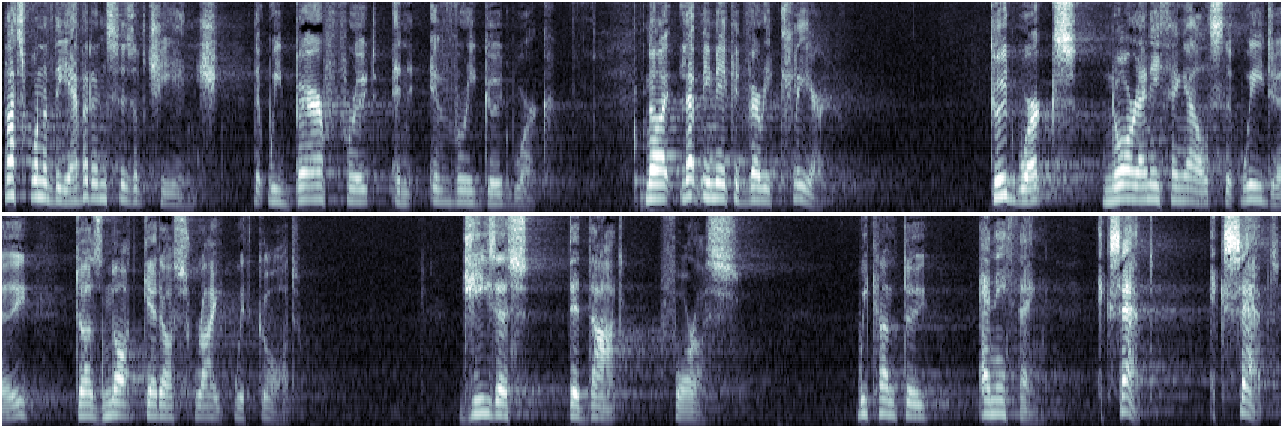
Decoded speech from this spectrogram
That's one of the evidences of change that we bear fruit in every good work. Now, let me make it very clear good works, nor anything else that we do, does not get us right with God. Jesus did that for us. We can't do anything except except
